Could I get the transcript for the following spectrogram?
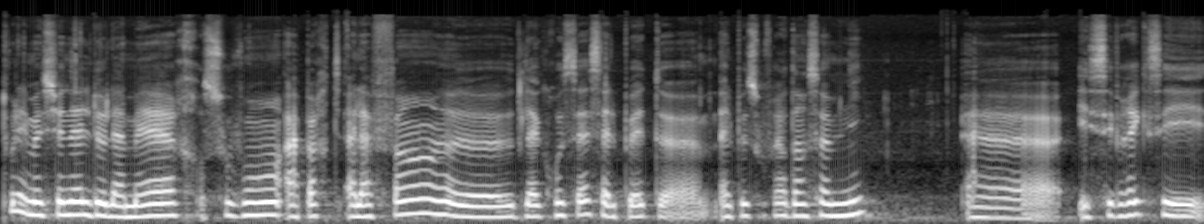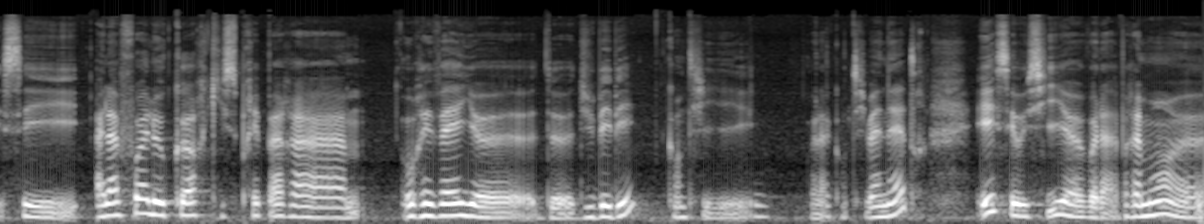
tout l'émotionnel de la mère. Souvent, à, à la fin de la grossesse, elle peut, être, elle peut souffrir d'insomnie. Et c'est vrai que c'est à la fois le corps qui se prépare à, au réveil euh, du bébé quand il, voilà, quand il va naître. Et c'est aussi euh, voilà, vraiment euh,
